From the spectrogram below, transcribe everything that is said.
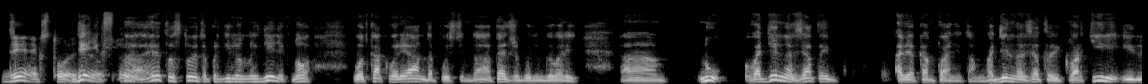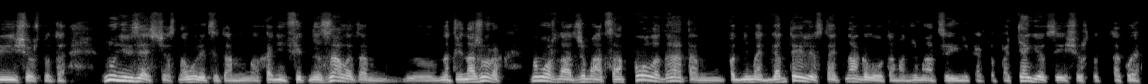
Денег, денег стоит. Денег стоит. Да, это стоит определенных денег. Но вот как вариант, допустим, да, опять же будем говорить, э, ну, в отдельно взятой авиакомпании, там, в отдельно взятой квартире или еще что-то. Ну, нельзя сейчас на улице там ходить в фитнес-залы, там, э, на тренажерах. Ну, можно отжиматься от пола, да, там, поднимать гантели, встать на голову, там, отжиматься или как-то подтягиваться, еще что-то такое.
